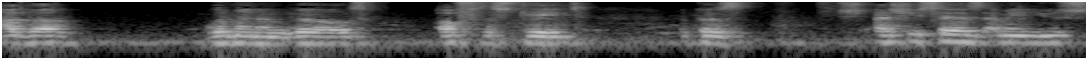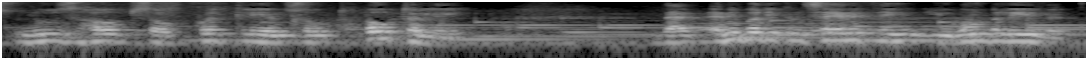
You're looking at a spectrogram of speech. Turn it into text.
other women and girls off the street because, as she says, I mean, you lose hope so quickly and so totally that anybody can say anything, you won't believe it.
